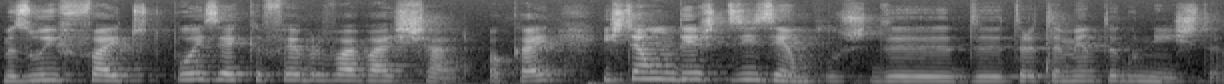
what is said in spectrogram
mas o efeito depois é que a febre vai baixar, ok? Isto é um destes exemplos de, de tratamento agonista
